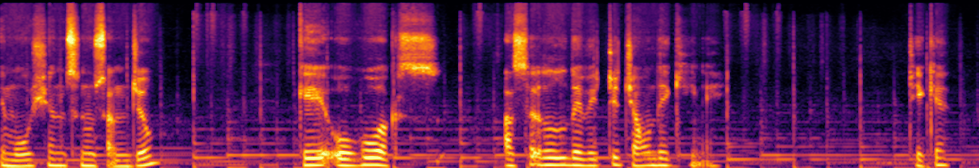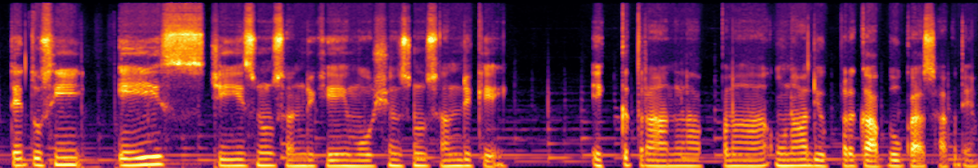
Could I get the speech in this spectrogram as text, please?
ਇਮੋਸ਼ਨਸ ਨੂੰ ਸਮਝੋ ਕਿ ਉਹ ਅਕਸ- ਅਸਲ ਦੇ ਵਿੱਚ ਚਾਹੁੰਦੇ ਕੀ ਨੇ। ਠੀਕ ਹੈ? ਤੇ ਤੁਸੀਂ ਇਸ ਚੀਜ਼ ਨੂੰ ਸਮਝ ਕੇ ਇਮੋਸ਼ਨਸ ਨੂੰ ਸਮਝ ਕੇ ਇੱਕ ਤਰ੍ਹਾਂ ਨਾਲ ਆਪਣਾ ਉਹਨਾਂ ਦੇ ਉੱਪਰ ਕਾਬੂ ਕਰ ਸਕਦੇ ਹੋ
